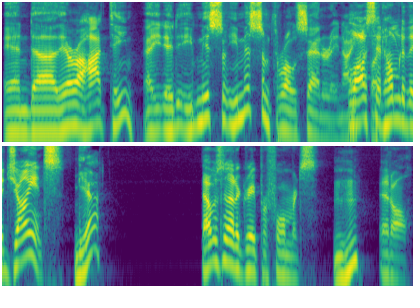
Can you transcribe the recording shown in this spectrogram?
And uh, they're a hot team. He, he missed some, he missed some throws Saturday night. Lost but- at home to the Giants. Yeah, That was not a great performance mm-hmm. at all.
